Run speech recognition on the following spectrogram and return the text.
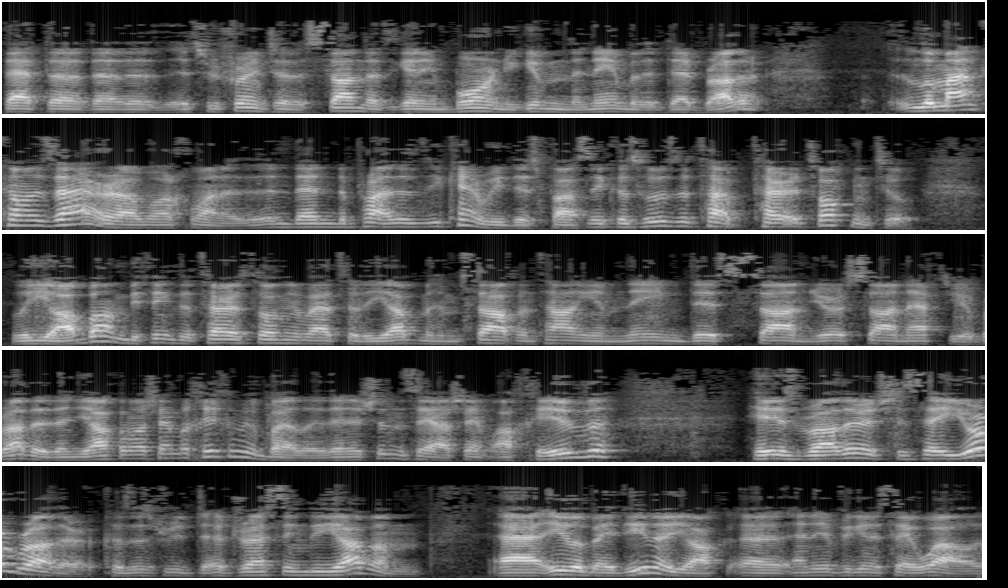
that the, the, the, it's referring to the son that's getting born. You give him the name of the dead brother. Kamazara and then the you can't read this passage because who's the Torah talking to? Liyabam, you think the Torah is talking about to the Yabam himself and telling him, name this son, your son after your brother, then Yaakov Hashem Then it shouldn't say Hashem Achiv, his brother, it should say your brother, because it's addressing the Yavam. Uh, uh, and if you're going to say, well,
